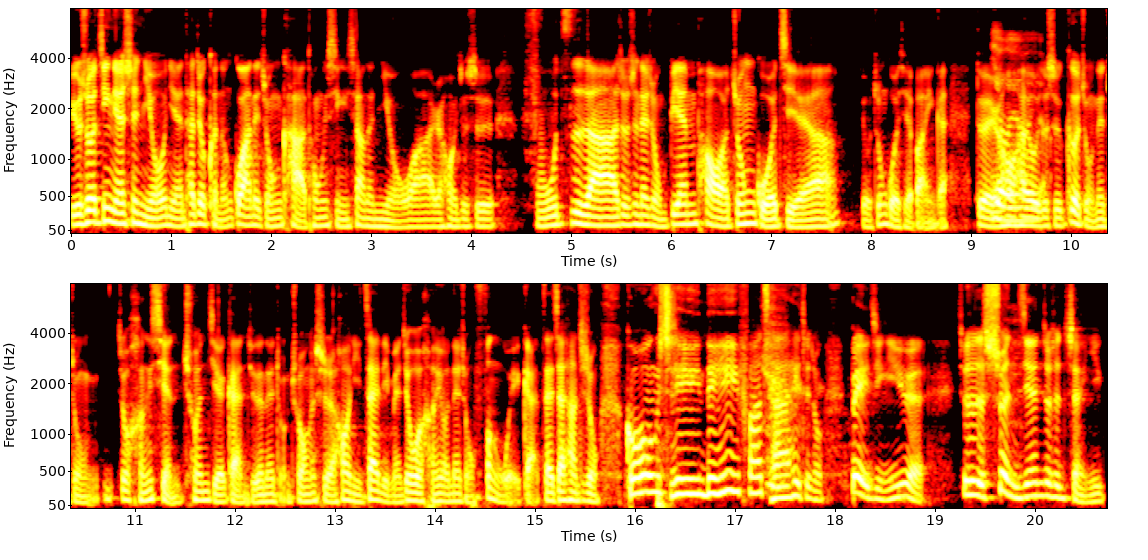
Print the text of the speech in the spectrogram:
比如说今年是牛年，他就可能挂那种卡通形象的牛啊，然后就是福字啊，就是那种鞭炮啊，中国结啊。有中国结吧，应该对，然后还有就是各种那种就很显春节感觉的那种装饰，然后你在里面就会很有那种氛围感，再加上这种恭喜你发财这种背景音乐，就是瞬间就是整一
